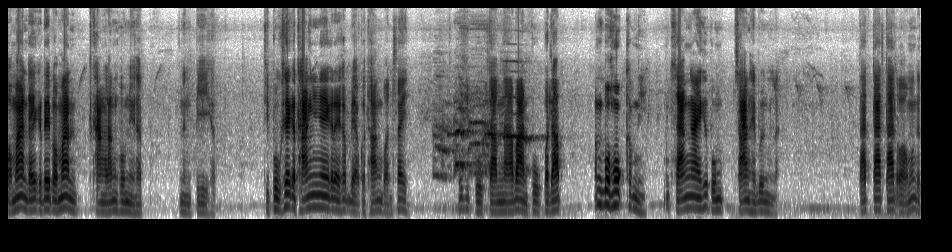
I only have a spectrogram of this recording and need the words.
ประมาณใดก็ได้ประมาณข้างหลังผมนี่ครับหนึ่งปีครับสิปลูกใส่กระถางใหญ่ๆก็ได้ครับ แบบกระถางบ่อนไส้หรือสิปลูกตามนาบ้านปลูกประดับ มันบ่หกครับนี่มันสร้างง่ายคือผมสร้างให้เบิ่งล่ะ ตัดตัดตัดออกมันก็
